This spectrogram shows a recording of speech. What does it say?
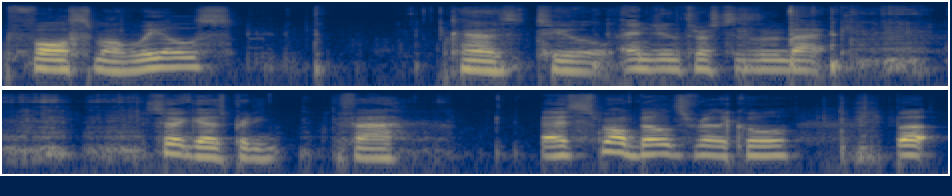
four small wheels. It Has two little engine thrusters in the back. So it goes pretty far. Uh, small build, it's really cool. But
